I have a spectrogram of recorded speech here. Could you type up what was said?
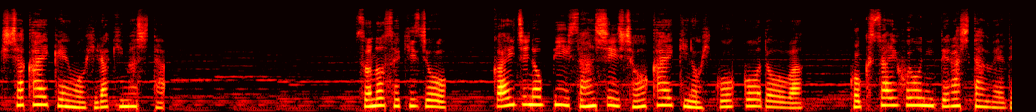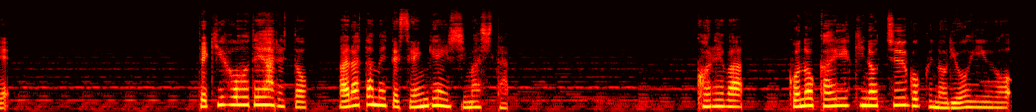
記者会見を開きました。その席上、外事の P3C 哨戒機の飛行行動は、国際法に照らした上で、適法であると改めて宣言しました。これは、この海域の中国の領有を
